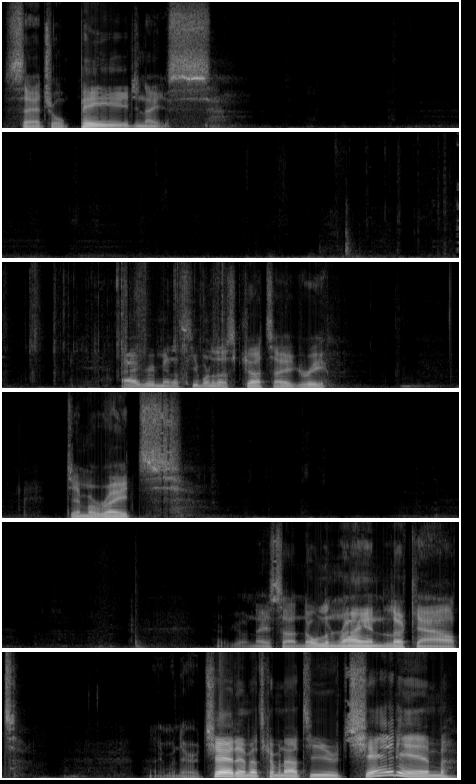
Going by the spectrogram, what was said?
Satchel Paige. Nice. I agree, man. Let's see one of those cuts. I agree. Demerites. There we go. Nice uh, Nolan Ryan lookout. And there, Chad M, that's coming out to you. Chad M.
